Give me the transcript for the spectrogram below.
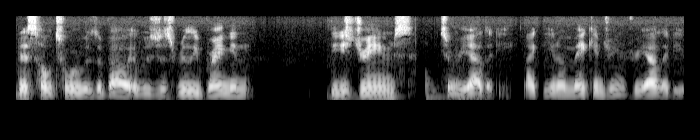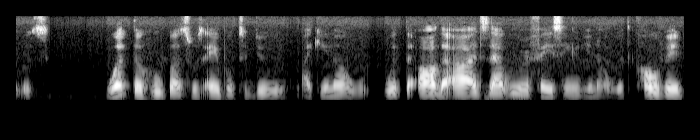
this whole tour was about it was just really bringing these dreams to reality like you know making dreams reality was what the hoop bus was able to do like you know with the, all the odds that we were facing you know with covid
